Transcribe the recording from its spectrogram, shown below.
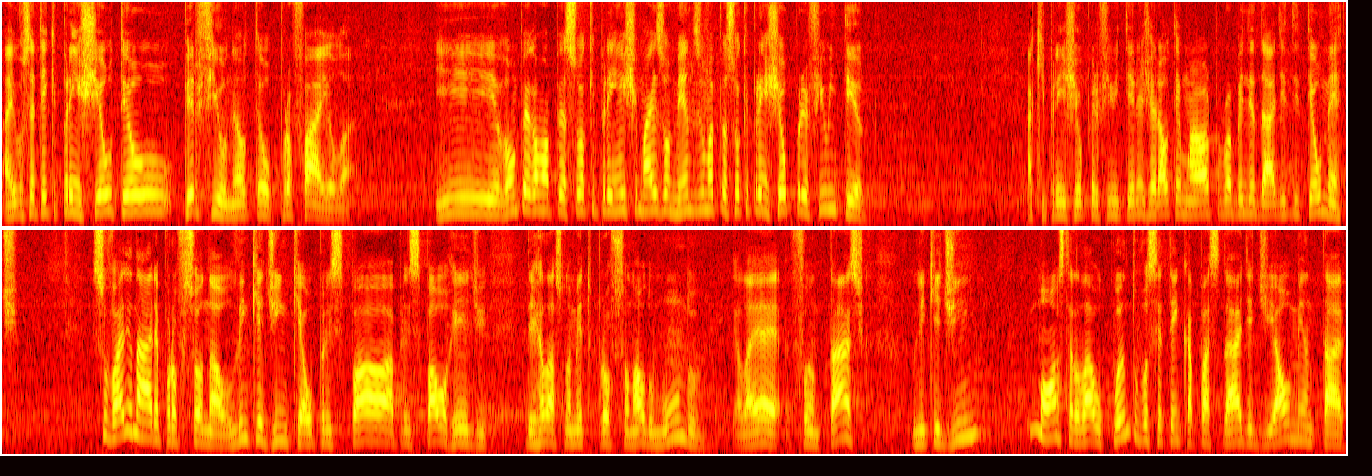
Aí você tem que preencher o teu perfil, né? O teu profile lá. E vamos pegar uma pessoa que preenche mais ou menos e uma pessoa que preencheu o perfil inteiro. A que preencheu o perfil inteiro, em geral, tem maior probabilidade de ter o match. Isso vale na área profissional. LinkedIn, que é o principal, a principal rede de relacionamento profissional do mundo, ela é fantástica. O LinkedIn mostra lá o quanto você tem capacidade de aumentar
